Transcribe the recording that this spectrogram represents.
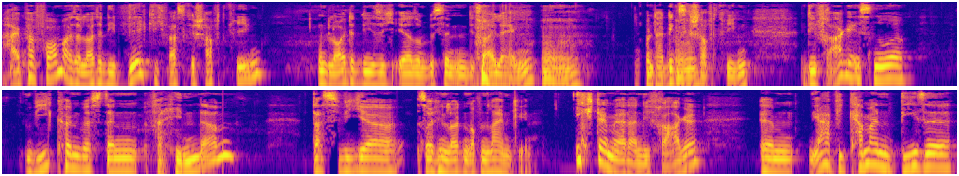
High Performer, also Leute, die wirklich was geschafft kriegen und Leute, die sich eher so ein bisschen in die Seile hängen mhm. und halt nichts mhm. geschafft kriegen. Die Frage ist nur, wie können wir es denn verhindern, dass wir solchen Leuten auf den Leim gehen? Ich stelle mir ja dann die Frage, ähm, ja, wie kann man diese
